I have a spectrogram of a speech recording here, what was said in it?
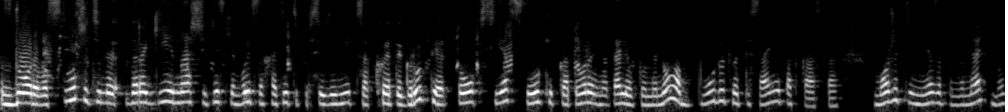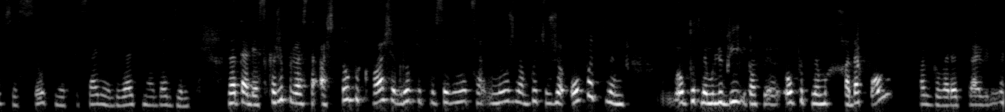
Здорово. Слушатели, дорогие наши, если вы захотите присоединиться к этой группе, то все ссылки, которые Наталья упомянула, будут в описании подкаста. Можете не запоминать, мы все ссылки в описании обязательно дадим. Наталья, скажи, пожалуйста, а чтобы к вашей группе присоединиться, нужно быть уже опытным, опытным люби, как, опытным ходаком, как говорят правильно?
